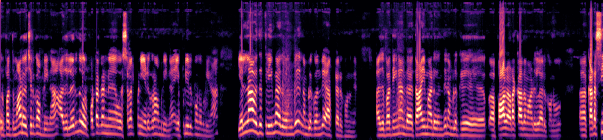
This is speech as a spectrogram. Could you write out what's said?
ஒரு பத்து மாடு வச்சுருக்கோம் அப்படின்னா அதுலேருந்து ஒரு பொட்டக்கண்ணு ஒரு செலக்ட் பண்ணி எடுக்கிறோம் அப்படின்னா எப்படி இருக்கணும் அப்படின்னா எல்லா விதத்துலையுமே அது வந்து நம்மளுக்கு வந்து ஆப்டாக இருக்கணுங்க. அது பார்த்தீங்கன்னா அந்த தாய் மாடு வந்து நம்மளுக்கு பால் அடக்காத மாடுகளாக இருக்கணும். கடைசி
